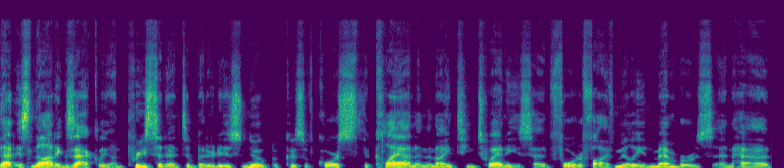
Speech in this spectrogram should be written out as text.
That is not exactly unprecedented, but it is new because, of course, the Klan in the 1920s had four to five million members and had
